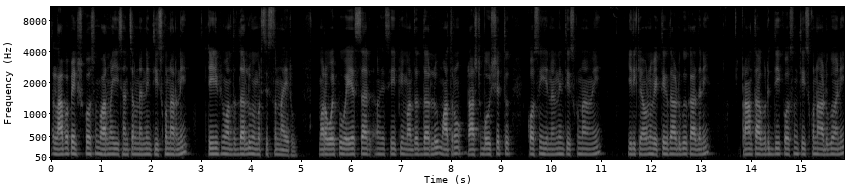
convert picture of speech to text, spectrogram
లాభాపేక్ష కోసం వర్మ ఈ సంచలన నిర్ణయం తీసుకున్నారని టీడీపీ మద్దతుదారులు విమర్శిస్తున్నారు. మరోవైపు వైఎస్ఆర్ సిపి మద్దతుదారులు మాత్రం రాష్ట్ర భవిష్యత్తు కోసం ఈ నిర్ణయం తీసుకున్నారని ఇది కేవలం వ్యక్తిగత అడుగు కాదని ప్రాంత అభివృద్ధి కోసం తీసుకున్న అడుగు అని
